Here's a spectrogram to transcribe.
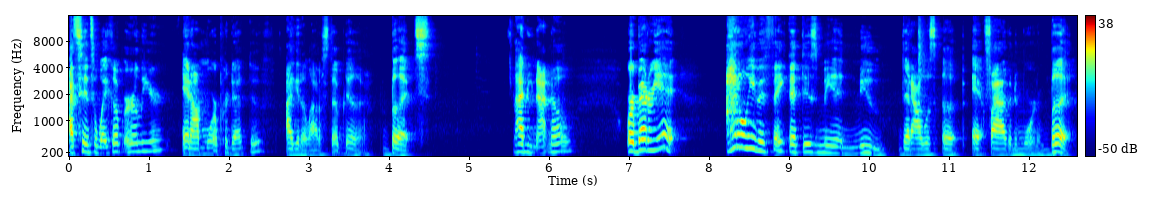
I tend to wake up earlier and I'm more productive. I get a lot of stuff done. But I do not know, or better yet, I don't even think that this man knew that I was up at five in the morning. But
